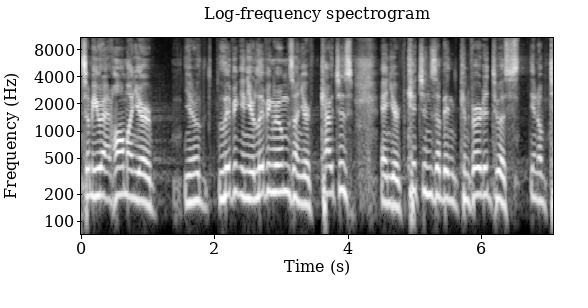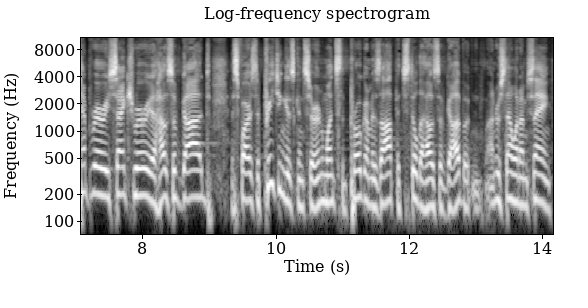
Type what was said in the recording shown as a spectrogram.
Some of you at home on your, you know, living in your living rooms, on your couches, and your kitchens have been converted to a, you know, temporary sanctuary, a house of God. As far as the preaching is concerned, once the program is off, it's still the house of God. But understand what I'm saying.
